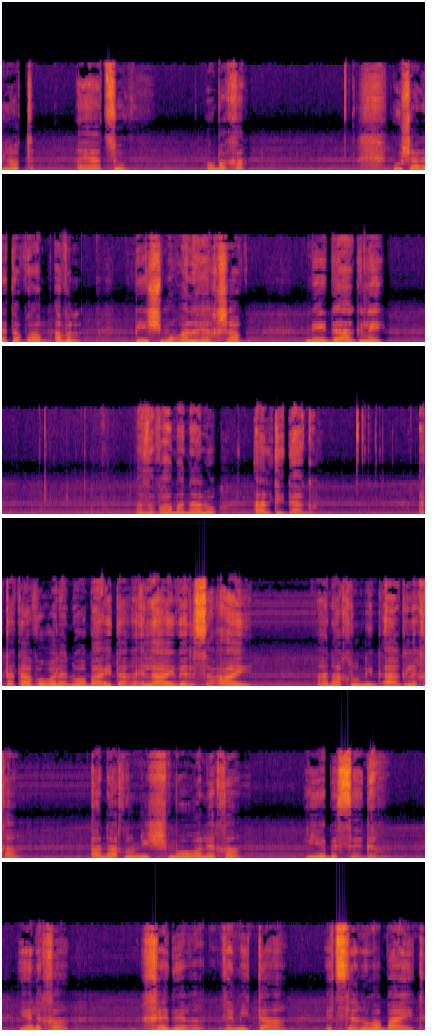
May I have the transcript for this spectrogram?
לוט היה עצוב, הוא בכה. הוא שאל את אברהם, אבל מי ישמור עליי עכשיו? מי ידאג לי? אז אברהם ענה לו, אל תדאג. אתה תעבור אלינו הביתה, אליי ואל שרי, אנחנו נדאג לך, אנחנו נשמור עליך, יהיה בסדר. יהיה לך חדר ומיטה אצלנו בבית,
